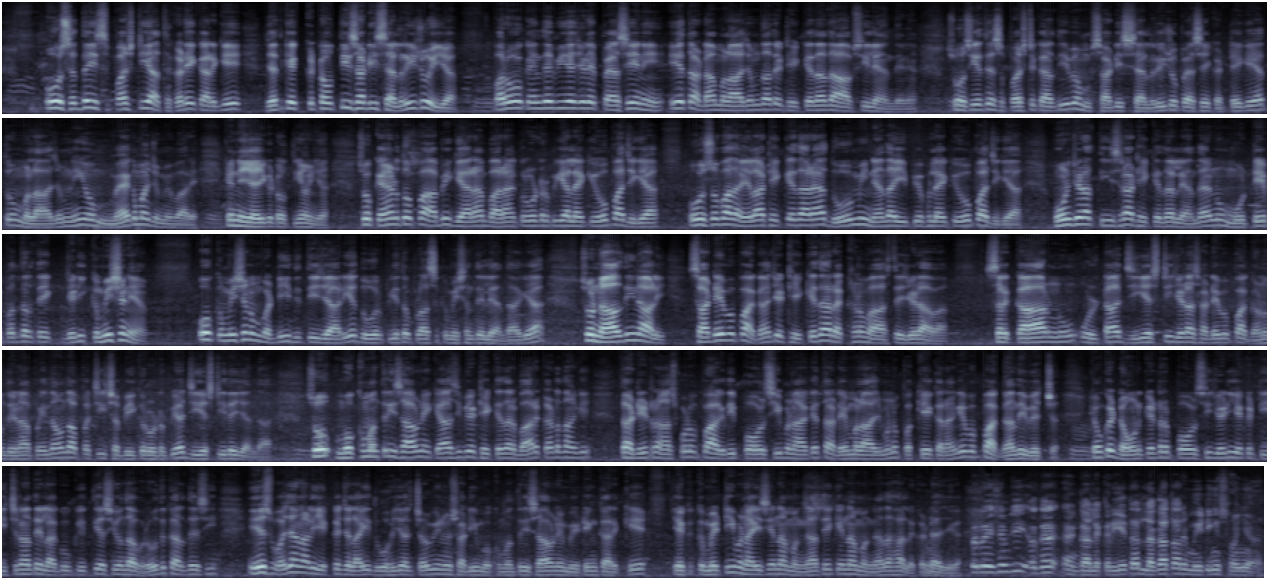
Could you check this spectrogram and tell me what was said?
ਉਹ ਸਿੱਧੇ ਹੀ ਸਪਸ਼ਟ ਹੀ ਹੱਥ ਖੜੇ ਕਰ ਗਏ ਜਦ ਕਿ ਕਟੌਤੀ ਸਾਡੀ ਸੈਲਰੀ 'ਚ ਹੋਈ ਆ, ਪਰ ਉਹ ਕਹਿੰਦੇ ਵੀ ਇਹ ਜਿਹੜੇ ਪੈਸੇ ਨੇ, ਇਹ ਤੁਹਾਡਾ ਮੁਲਾਜ਼ਮ ਦਾ ਤੇ ਠੇਕੇਦਾਰ ਦਾ ਆਪਸੀ ਲੈਣ ਦੇਣ ਆ। ਸੋ ਅਸੀਂ ਇੱਥੇ ਸਪਸ਼ਟ ਕਰ ਦਈਏ ਵੀ ਸਾਡੀ ਸੈਲਰੀ 'ਚੋਂ ਪੈਸੇ ਕੱਟੇ ਗਏ ਆ ਤੋਂ ਮੁਲਾਜ਼ਮ ਨਹੀਂ, ਉਹ ਮਹਿਕਮਾ ਜ਼ਿੰਮੇਵਾਰ ਹੈ ਕਿ ਨਜਾਇਜ਼ ਕਟੌਤੀਆਂ ਹੋਈਆਂ। ਸੋ ਕਹਿਣ ਤੋਂ ਭਾਵ ਵੀ 11 12 ਕਰੋੜ ਰੁਪਇਆ ਲੈ ਕੇ ਉਹ ਭੱਜ ਗਿਆ, ਉਸ ਤੋਂ ਬਾਅਦ ਅਗਲਾ ਠੇਕੇਦਾਰ ਆ 2 ਮਹੀਨਿਆਂ ਦਾ ਈਪੀਐਫ ਲੈ ਕੇ ਉਹ ਭੱਜ ਗਿਆ। ਹੁਣ ਜਿਹੜਾ ਤੀਸਰਾ ਠੇਕੇਦਾਰ ਲਿਆਂਦਾ, ਇਹਨੂੰ ਮੋਟੇ ਪੱਧਰ ਤੇ ਜਿਹੜੀ ਕਮਿਸ਼ਨ ਆ ਉਹ ਕਮਿਸ਼ਨ ਵੱਡੀ ਦਿੱਤੀ ਜਾ ਰਹੀ ਹੈ 2 ਰੁਪਏ ਤੋਂ ਪਲੱਸ ਕਮਿਸ਼ਨ ਤੇ ਲਿਆਂਦਾ ਗਿਆ। ਸੋ ਨਾਲ ਦੀ ਨਾਲ ਹੀ ਸਾਡੇ ਵਿਭਾਗਾਂ 'ਚ ਠੇਕੇਦਾਰ ਰੱਖਣ ਵਾਸਤੇ ਜਿਹੜਾ ਵਾ ਸਰਕਾਰ ਨੂੰ ਉਲਟਾ ਜੀਐਸਟੀ ਜਿਹੜਾ ਸਾਡੇ ਵਿਭਾਗਾਂ ਨੂੰ ਦੇਣਾ ਪੈਂਦਾ, ਉਹਦਾ 25 26 ਕਰੋੜ ਰੁਪਇਆ ਜੀਐਸਟੀ ਦੇ ਜਾਂਦਾ। ਸੋ ਮੁੱਖ ਮੰਤਰੀ ਸਾਹਿਬ ਨੇ ਕਿਹਾ ਸੀ ਵੀ ਇਹ ਠੇਕੇਦਾਰ ਬਾਹਰ ਕੱਢ ਦਾਂਗੇ। ਤੁਹਾਡੀ ਟਰਾਂਸਪੋਰਟ ਵਿਭਾਗ ਦੀ ਪਾਲਿਸੀ ਬਣਾ ਕੇ ਤੁਹਾਡੇ ਮੁਲਾਜ਼ਮਾਂ ਨੂੰ ਪੱਕੇ ਕਰਾਂਗੇ ਵਿਭਾਗਾਂ ਦੇ ਵਿੱਚ। ਕਿਉਂਕਿ ਡਾਊਨ ਕੇਡਰ ਪਾਲਿਸੀ ਜਿਹੜੀ ਇੱਕ ਟੀਚਰਾਂ ਤੇ ਲਾਗੂ ਕੀਤੀ, ਅਸੀਂ ਉਹਦਾ ਵਿਰੋਧ ਕਰਦੇ ਸੀ। ਇਸ ਵਜ੍ਹਾ ਨਾਲ ਹੀ 1 ਜੁਲਾਈ 2024 ਨੂੰ ਸਾਡੀ ਮੁੱਖ ਮੰਤਰੀ ਸਾਹਿਬ ਨੇ ਮੀਟਿੰਗ ਕਰਕੇ ਇੱਕ ਕਮੇਟੀ ਬਣਾਈ ਸੀ ਇਹਨਾਂ ਮੰਗਾਂ ਤੇ, ਕਿ ਇਹਨਾਂ ਮੰਗਾਂ ਦਾ ਹੱਲ ਕੱਢਿਆ ਜਾਏਗਾ। ਪਰ ਰੇਸ਼ਮ ਜੀ, ਅਗਰ ਗੱਲ ਕਰੀਏ ਤਾਂ ਲਗਾਤਾਰ ਮੀਟਿੰਗਸ ਹੋਈਆਂ।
